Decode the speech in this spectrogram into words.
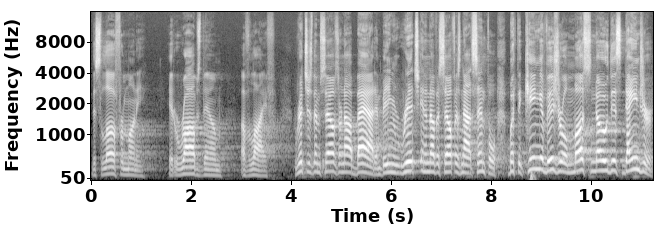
this love for money. It robs them of life. Riches themselves are not bad, and being rich in and of itself is not sinful. But the king of Israel must know this danger.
